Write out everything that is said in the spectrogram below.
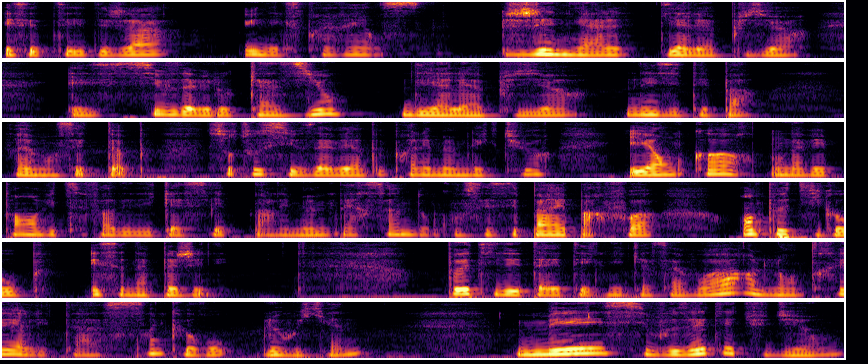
Et c'était déjà une expérience géniale d'y aller à plusieurs. Et si vous avez l'occasion d'y aller à plusieurs, n'hésitez pas. Vraiment, c'est top. Surtout si vous avez à peu près les mêmes lectures. Et encore, on n'avait pas envie de se faire dédicacer par les mêmes personnes, donc on s'est séparés parfois en petits groupes et ça n'a pas gêné. Petit détail technique à savoir, l'entrée elle était à 5 euros le week-end. Mais si vous êtes étudiant,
